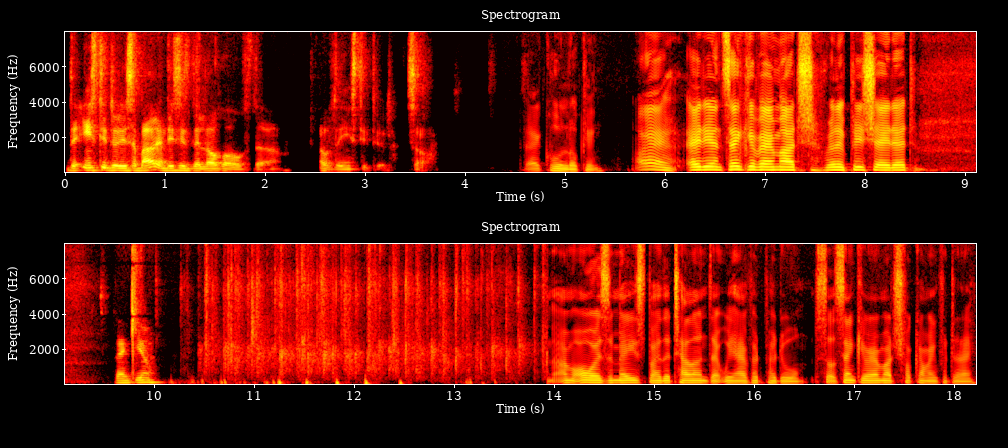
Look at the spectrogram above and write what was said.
the institute is about, and this is the logo of the of the institute. So Very cool looking. All right, Adrian, thank you very much. Really appreciate it. thank you. I'm always amazed by the talent that we have at Purdue. So thank you very much for coming for today.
